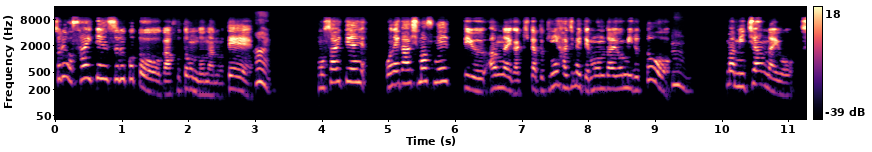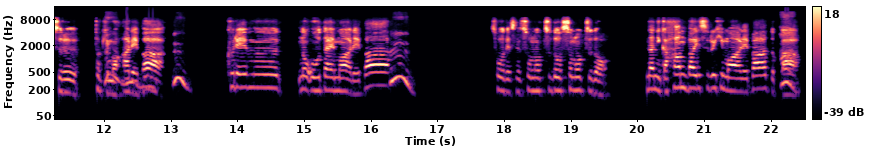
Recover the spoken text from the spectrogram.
それを採点することがほとんどなので、はい。もう採点お願いしますねっていう案内が来た時に初めて問題を見ると、うん。まあ、道案内をする時もあれば、うん。クレームの応対もあれば、うん。そうですね、その都度その都度、何か販売する日もあれば、とか、は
